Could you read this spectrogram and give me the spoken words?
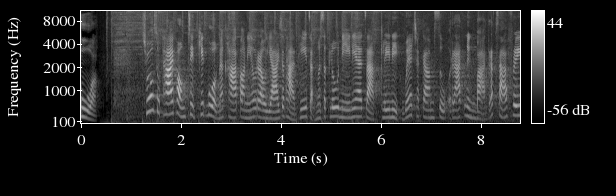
บวก ช่วงสุดท้ายของจิตคิดบวกนะคะ ตอนนี้เราย้ายสถานที่จากเมื่อสักครู่นี้เนี่ยจากคลินิกเวชกรรมสุรัตน์1บาทรักษาฟรี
